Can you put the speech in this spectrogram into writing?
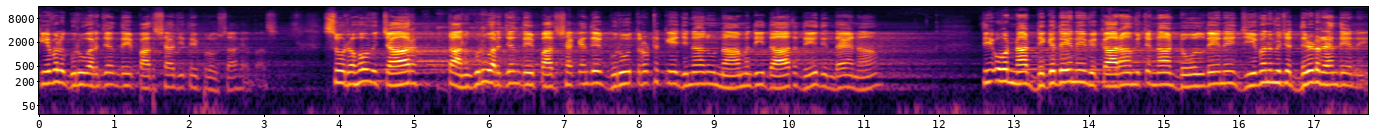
ਕੇਵਲ ਗੁਰੂ ਅਰਜਨ ਦੇ ਪਾਤਸ਼ਾਹ ਜੀ ਤੇ ਭਰੋਸਾ ਹੈ ਬਸ। ਸੋ ਰਹੋ ਵਿਚਾਰ ਧੰਨ ਗੁਰੂ ਅਰਜਨ ਦੇ ਪਾਤਸ਼ਾਹ। ਕਹਿੰਦੇ, ਗੁਰੂ ਤਰੁੱਠ ਕੇ ਜਿਨ੍ਹਾਂ ਨੂੰ ਨਾਮ ਦੀ ਦਾਤ ਦੇ ਦਿੰਦਾ ਹੈ ਨਾ ਤੇ ਉਹ ਨਾ ਡਿੱਗਦੇ ਨੇ, ਵਿਕਾਰਾਂ ਵਿੱਚ ਨਾ ਡੋਲਦੇ ਨੇ, ਜੀਵਨ ਵਿੱਚ ਦ੍ਰਿੜ ਰਹਿੰਦੇ ਨੇ।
